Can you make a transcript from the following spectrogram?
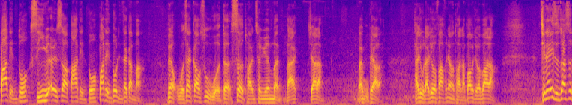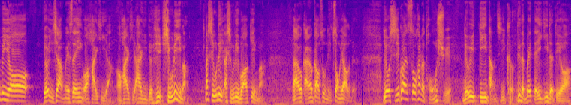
八点多，十一月二十四号八点多，八点多你在干嘛？没有，我在告诉我的社团成员们，来加了，买股票了，台股来就发分量团了，八八九八八了。今天一直转视频有有影像没声音，我嗨起啊，我嗨起嗨起的修修理嘛，啊修理啊修理不要紧嘛。来，我赶快告诉你重要的，有习惯收看的同学留意第一档即可，你得被第一的丢啊。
